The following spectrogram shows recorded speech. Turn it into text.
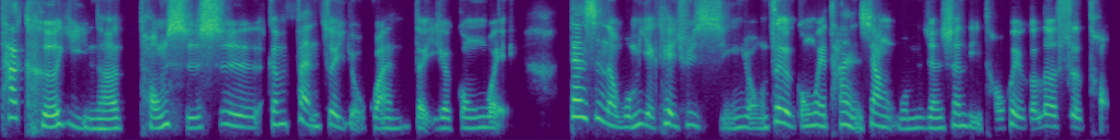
它可以呢，同时是跟犯罪有关的一个宫位。但是呢，我们也可以去形容这个宫位，它很像我们人生里头会有个垃圾桶。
